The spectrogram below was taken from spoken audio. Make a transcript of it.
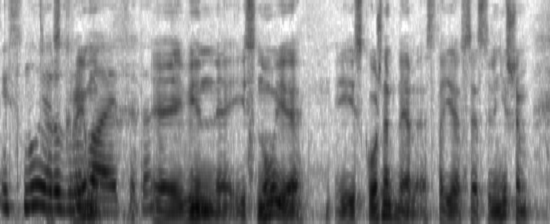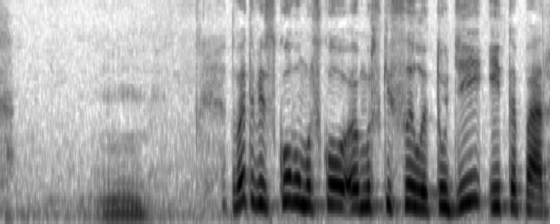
Існує, з Криму, розвивається, так? е, він існує і з кожним днем стає все сильнішим. Давайте військово-морські сили тоді і тепер.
